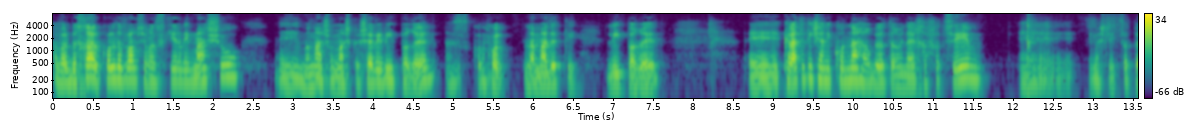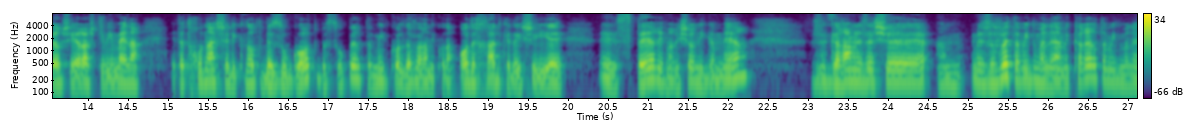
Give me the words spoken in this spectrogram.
אבל בכלל, כל דבר שמזכיר לי משהו, אה, ממש ממש קשה לי להיפרד, אז קודם כל למדתי להיפרד. אה, קלטתי שאני קונה הרבה יותר מדי חפצים. אה, אמא שלי תספר שירשתי ממנה את התכונה של לקנות בזוגות בסופר, תמיד כל דבר אני קונה עוד אחד כדי שיהיה ספייר, אם הראשון ייגמר. זה גרם לזה שהמזווה תמיד מלא, המקרר תמיד מלא,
